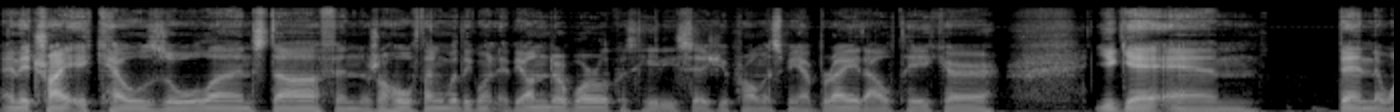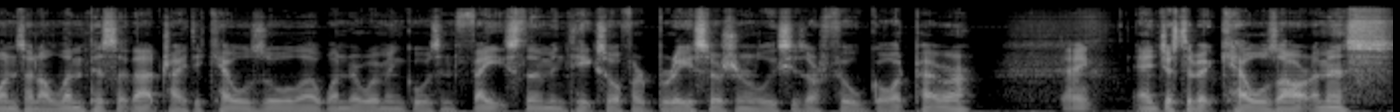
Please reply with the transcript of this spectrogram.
and they try to kill Zola and stuff, and there's a whole thing where they go into the underworld because Hades says, "You promised me a bride, I'll take her." You get um, then the ones on Olympus like that try to kill Zola. Wonder Woman goes and fights them and takes off her bracers and releases her full god power. Dang. And just about kills Artemis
